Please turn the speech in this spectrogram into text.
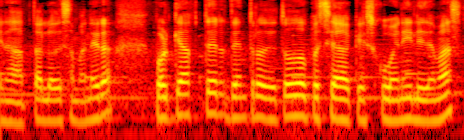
en adaptarlo de esa manera, porque After, dentro de todo, pese a que es juvenil y demás,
